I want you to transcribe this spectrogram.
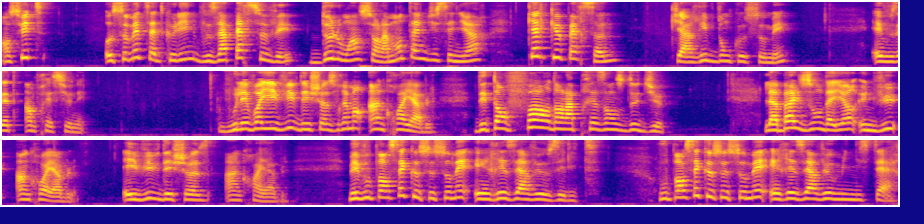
Ensuite, au sommet de cette colline, vous apercevez de loin sur la montagne du Seigneur quelques personnes qui arrivent donc au sommet et vous êtes impressionné. Vous les voyez vivre des choses vraiment incroyables, des temps forts dans la présence de Dieu. Là-bas, ils ont d'ailleurs une vue incroyable et vivent des choses incroyables. Mais vous pensez que ce sommet est réservé aux élites? Vous pensez que ce sommet est réservé au ministère,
